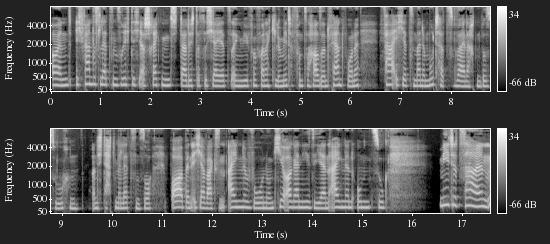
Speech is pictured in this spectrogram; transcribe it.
Und ich fand es letztens richtig erschreckend, dadurch, dass ich ja jetzt irgendwie 500 Kilometer von zu Hause entfernt wohne, fahre ich jetzt meine Mutter zu Weihnachten besuchen. Und ich dachte mir letztens so, boah, bin ich erwachsen, eigene Wohnung, hier organisieren, eigenen Umzug, Miete zahlen,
